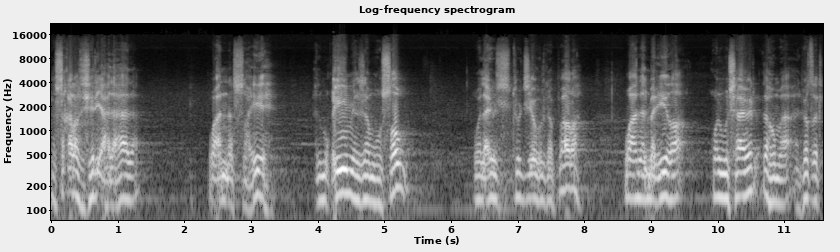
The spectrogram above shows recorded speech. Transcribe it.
فاستقرت الشريعة على هذا وأن الصحيح المقيم يلزمه الصوم ولا تجزئه الكفارة وأن المريض والمسافر لهما الفطر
